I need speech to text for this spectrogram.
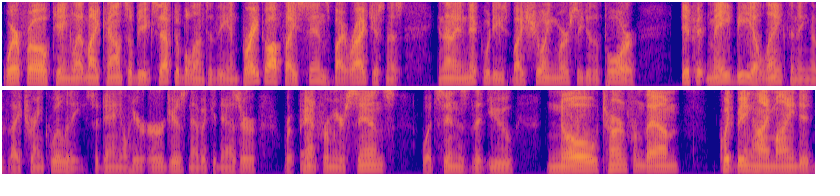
Wherefore, O king, let my counsel be acceptable unto thee, and break off thy sins by righteousness, and thine iniquities by showing mercy to the poor, if it may be a lengthening of thy tranquility. So Daniel here urges Nebuchadnezzar, repent from your sins, what sins that you know, turn from them, quit being high-minded,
